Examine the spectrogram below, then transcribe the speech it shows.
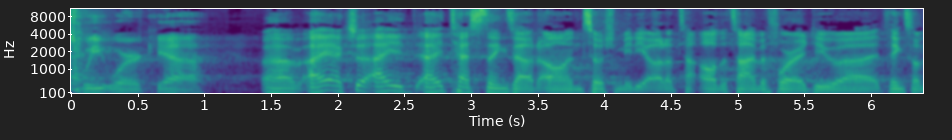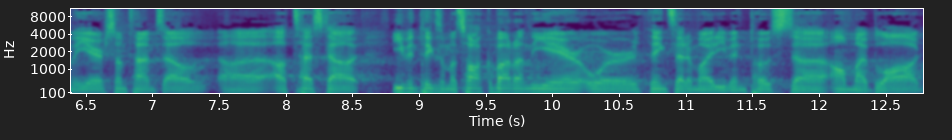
tweet work. Yeah. Um, I actually I, I test things out on social media all the, time, all the time before I do uh, things on the air. Sometimes I'll uh, I'll test out even things I'm gonna talk about on the air or things that I might even post uh, on my blog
